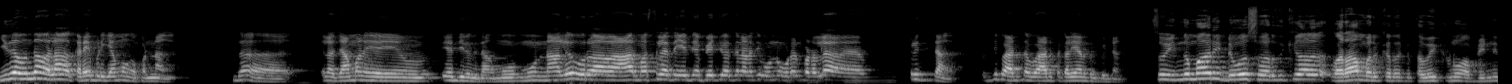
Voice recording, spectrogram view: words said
இதை வந்து அவெல்லாம் கடைபிடிக்காமல் அவங்க பண்ணாங்க. இந்த எல்லா ஜாமான் ஏற்றிட்டு வந்துட்டாங்க. மூ மூணு நாள் ஒரு ஆறு மாதத்தில் ஏற்றி பேச்சுவார்த்தை நடத்தி ஒன்றும் உடன்படலை. பிரிச்சுட்டாங்க. பிரிச்சு இப்போ அடுத்த அடுத்த கல்யாணத்துக்கு போயிட்டாங்க. ஸோ இந்த மாதிரி டிவோர்ஸ் வர்றதுக்கு வராம இருக்கிறதுக்கு தவிர்க்கணும் அப்படின்னு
